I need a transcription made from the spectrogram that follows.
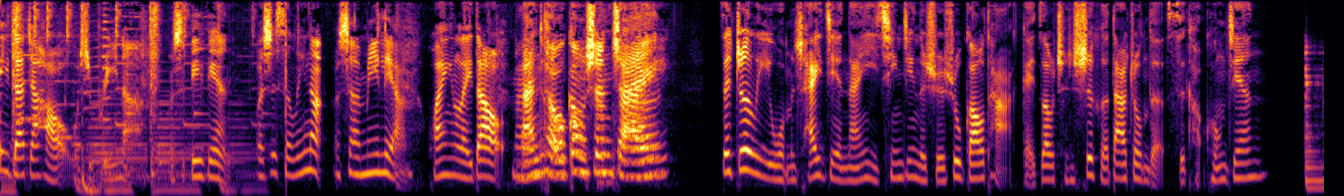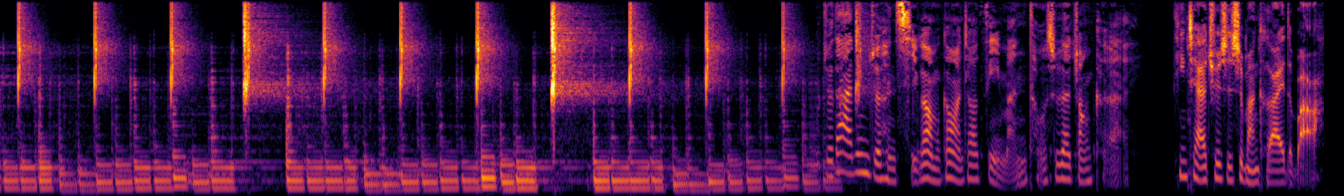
嗨，大家好，我是 Brina，我是 Vivian，我是 Selina，我是 Amelia，欢迎来到馒头共生宅。在这里，我们拆解难以亲近的学术高塔，改造成适合大众的思考空间。我觉得大家一定觉得很奇怪，我们干嘛叫自己馒头？是不是在装可爱？听起来确实是蛮可爱的吧？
